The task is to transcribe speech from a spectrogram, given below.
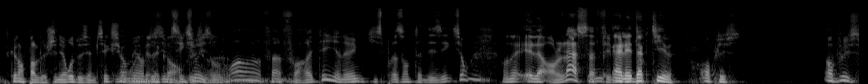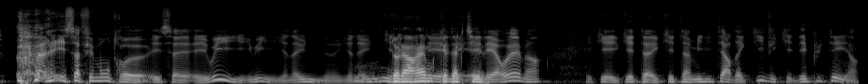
Parce que là, on parle de généraux deuxième section. mais en deuxième section, ils ont le droit. Enfin, faut arrêter. Il y en a même qui se présentent à des élections. On et alors là, ça fait. Elle est d'active, en plus. En plus, et ça fait montre, et, ça, et, oui, oui, il y en a une, il y en a une qui de la REM qui est d'active, l'REM, hein, et qui est, qui, est, qui est, un militaire d'active et qui est député. Hein.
